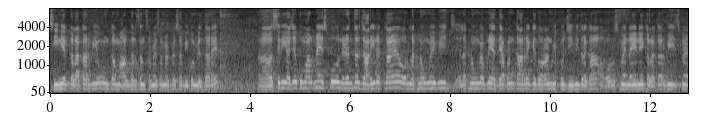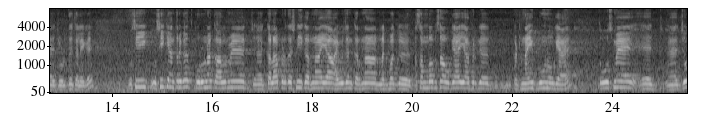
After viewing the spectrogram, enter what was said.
सीनियर कलाकार भी हों, उनका मार्गदर्शन समय समय पर सभी को मिलता रहे। श्री अजय कुमार ने इसको निरंतर जारी रखा है और लखनऊ में भी, लखनऊ में अपने अध्यापन कार्य के दौरान भी को जीवित रखा और उसमें नए नए कलाकार भी इसमें जुड़ते चले गए। उसी उसी के अंतर्गत कोरोना काल में कला प्रदर्शनी करना या आयोजन करना लगभग असंभव सा हो गया है या फिर कठिनाईपूर्ण हो गया है। तो उसमें जो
